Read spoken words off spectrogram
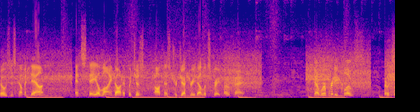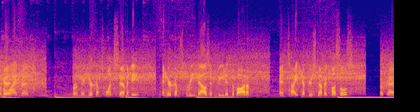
nose is coming down, and stay aligned on it, but just on this trajectory. That looks great. Okay. Yeah, we're pretty close in terms Looks of good. alignment. Perfect. Here comes 170, and here comes 3,000 feet at the bottom, and tighten up your stomach muscles. Okay.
